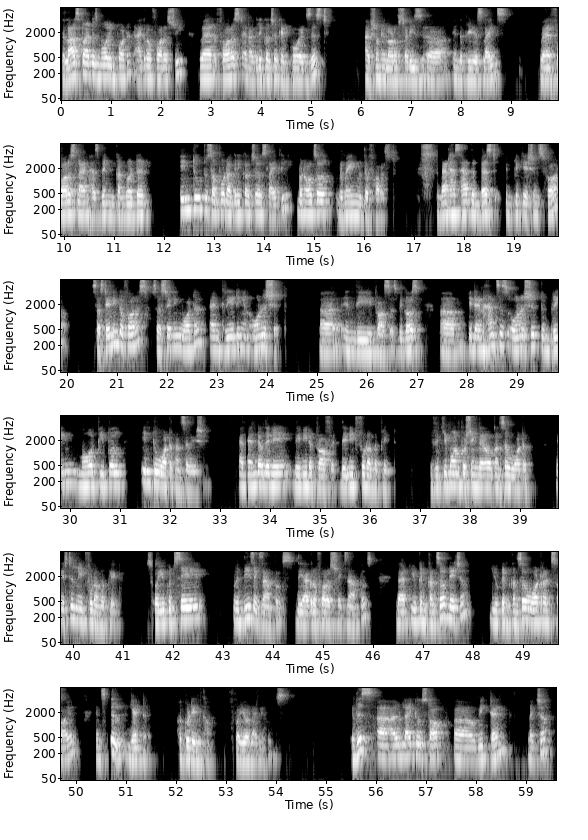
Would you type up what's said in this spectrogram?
The last part is more important, agroforestry, where forest and agriculture can coexist. I've shown you a lot of studies uh, in the previous slides, where forest land has been converted into to support agriculture slightly, but also remain with the forest. And that has had the best implications for sustaining the forest, sustaining water, and creating an ownership uh, in the process because um, it enhances ownership to bring more people into water conservation. At the end of the day, they need a profit. They need food on the plate. If you keep on pushing their oh, conserve water, they still need food on the plate. So you could say with these examples, the agroforestry examples, that you can conserve nature, you can conserve water and soil, and still get a good income for your livelihoods. With this, uh, I would like to stop uh, week 10 lecture.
